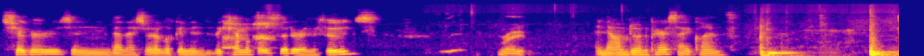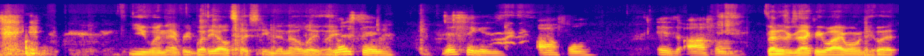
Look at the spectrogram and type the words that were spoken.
sugars, and then I started looking into the chemicals that are in the foods, Right. and now I'm doing a parasite cleanse. You and everybody else I seem to know lately. Listen, this thing is awful. It is awful. That is exactly why I won't do it.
